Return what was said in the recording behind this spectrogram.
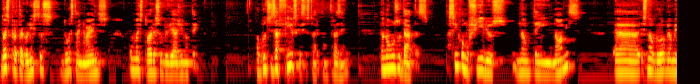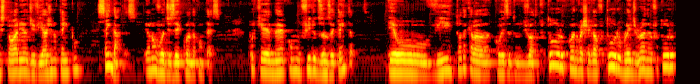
dois protagonistas, duas timelines, uma história sobre viagem no tempo. Alguns desafios que essa história está trazendo eu não uso datas. Assim como filhos não têm nomes, uh, Snow Globe é uma história de viagem no tempo sem datas. Eu não vou dizer quando acontece. Porque, né, como um filho dos anos 80, eu vi toda aquela coisa do De Volta ao Futuro, quando vai chegar o futuro, Blade Runner o futuro.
